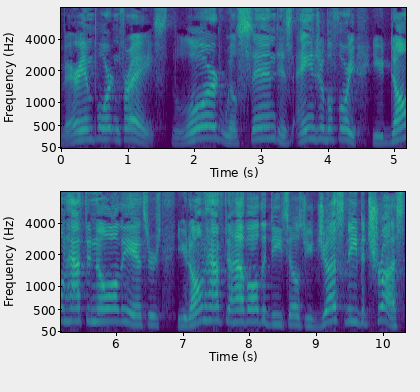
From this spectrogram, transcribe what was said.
Very important phrase. The Lord will send his angel before you. You don't have to know all the answers. You don't have to have all the details. You just need to trust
